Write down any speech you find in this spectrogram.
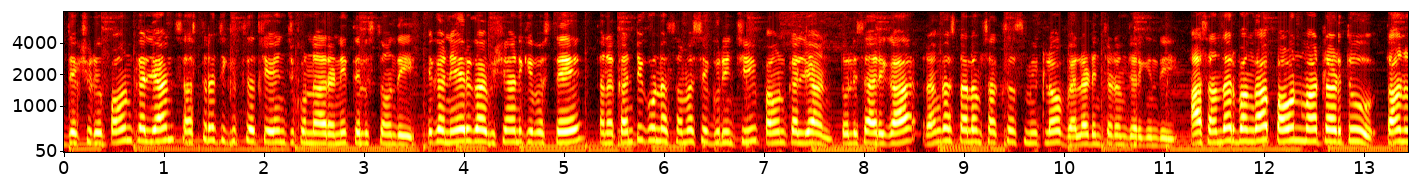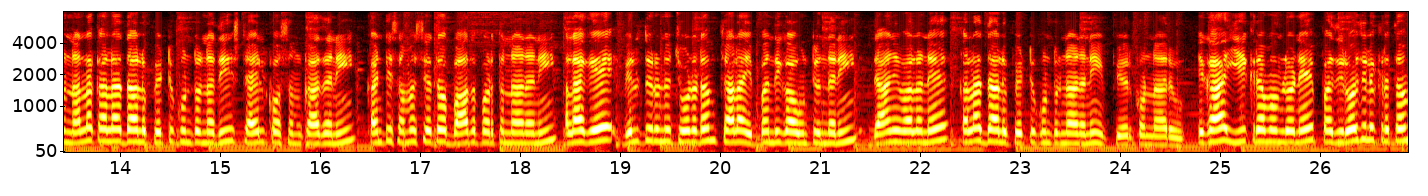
అధ్యక్షుడు పవన్ కళ్యాణ్ శస్త్రచికిత్స చేయించుకున్నారని తెలుస్తోంది. ఇక నేరుగా విషయానికి వస్తే తన కంటికున్న సమస్య గురించి పవన్ కళ్యాణ్ తొలిసారిగా రంగస్థలం సక్సెస్ మీట్లో వెల్లడించడం జరిగింది. ఆ సందర్భంగా పవన్ మాట్లాడుతూ తాను నల్ల కళాదాలు పెట్టుకుంటున్నది స్టైల్ కోసం కాదని కంటి సమస్యతో బాధపడుతున్నానని అలాగే వెలుతురును చూడడం చాలా ఇబ్బందిగా ఉంటుందని దాని వల్లనే కళాదాలు పెట్టుకుంటున్నానని పేర్కొన్నారు. ఇక ఈ క్రమంలోనే పది రోజుల క్రితం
